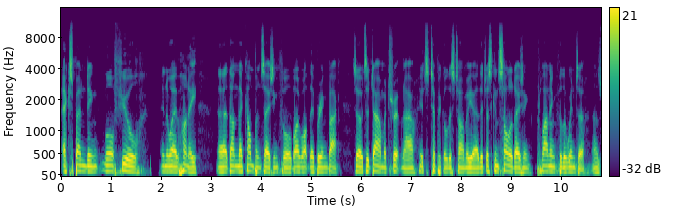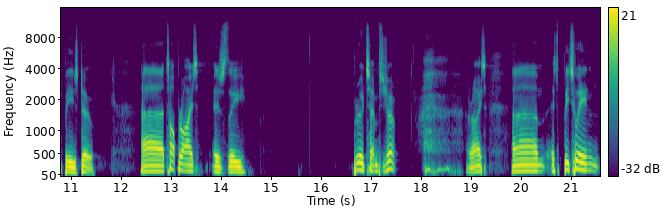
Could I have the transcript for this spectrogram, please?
expending more fuel in the way of honey uh, than they're compensating for by what they bring back. So it's a downward trip now. It's typical this time of year. They're just consolidating, planning for the winter, as bees do. Uh, top right is the brood temperature. right. Um, it's between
